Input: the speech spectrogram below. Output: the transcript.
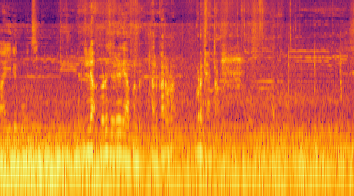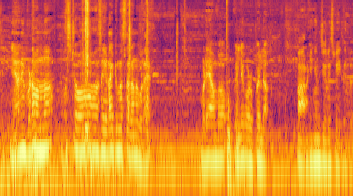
നൈര് മൂഞ്ചി ഇല്ല ഇവിടെ ചെറിയ ഗ്യാപ്പ് ഉണ്ട്. തൽക്കാലം ഇവിടെ ഇവിടെ കയറ്റാം ഞാൻ ഇവിടെ വന്ന സ്റ്റോ സൈഡാക്കുന്ന സ്ഥലമാണ് ഇവിടെ. ഇവിടെ ആകുമ്പോൾ വലിയ കുഴപ്പമില്ല. പാർക്കിങ്ങിന് ചെറിയ സ്പേസ് ഉണ്ട്.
